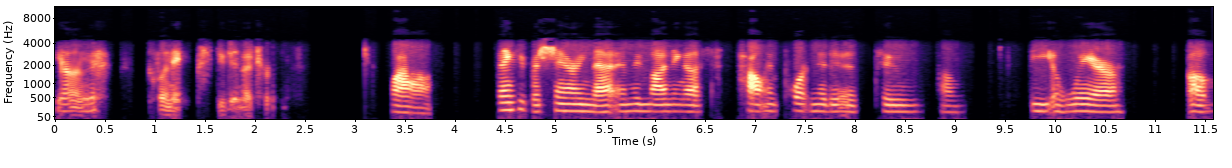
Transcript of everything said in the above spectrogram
young clinic student attorney. Wow. Thank you for sharing that and reminding us how important it is to um, be aware of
